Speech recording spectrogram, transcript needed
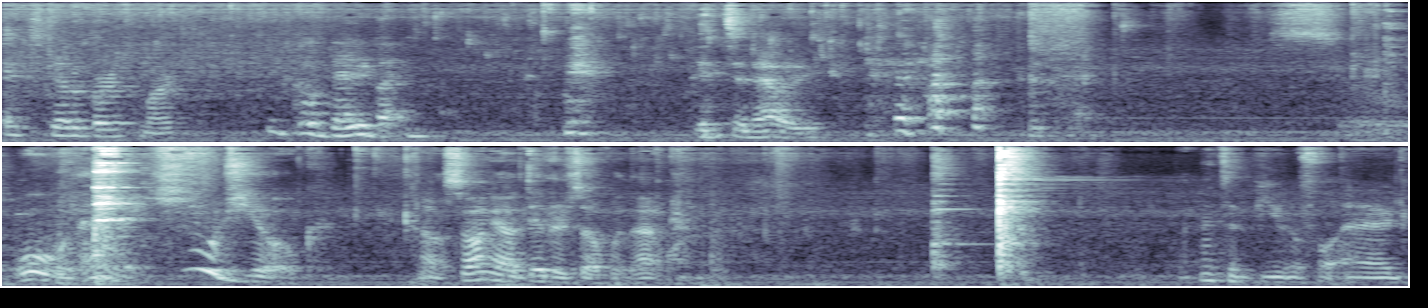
Eggs got a birthmark. You go belly button. It's an outie. so, oh, that's a huge yolk. Oh, no, Song outdid herself with that one. That's a beautiful egg.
